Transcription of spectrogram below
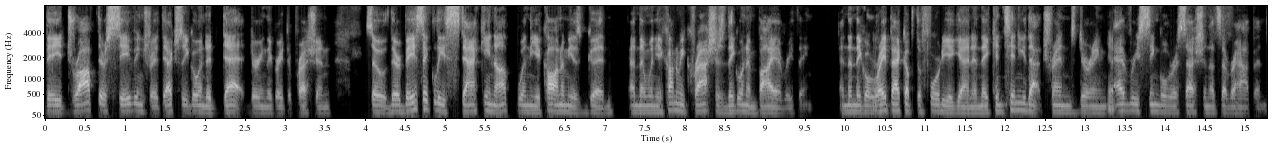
they drop their savings rate. They actually go into debt during the Great Depression. So they're basically stacking up when the economy is good. And then when the economy crashes, they go in and buy everything and then they go yep. right back up to 40 again and they continue that trend during yep. every single recession that's ever happened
